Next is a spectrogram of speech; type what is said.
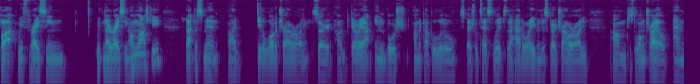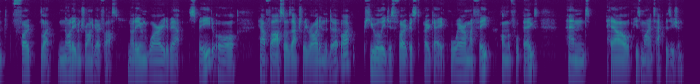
but with racing, with no racing on last year, that just meant I did a lot of trail riding. So I'd go out in the bush on a couple of little special test loops that I had, or even just go trail riding um, just a long trail and folk like not even trying to go fast, not even worried about speed or how fast I was actually riding the dirt bike. Purely just focused, okay, where are my feet on the foot pegs, and how is my attack position?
